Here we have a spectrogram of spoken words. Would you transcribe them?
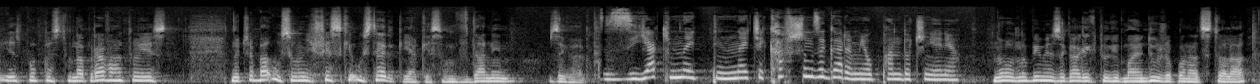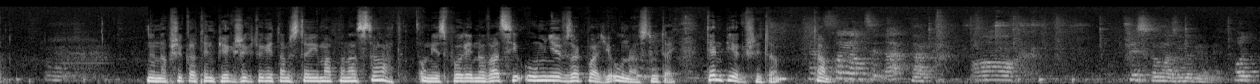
jest po prostu naprawa, to jest, no trzeba usunąć wszystkie usterki, jakie są w danym zegarku. Z jakim naj, najciekawszym zegarem miał pan do czynienia? No, lubimy zegary, które mają dużo ponad 100 lat. No, na przykład ten pierwszy, który tam stoi, ma ponad 100 lat. On jest po renowacji u mnie w zakładzie, u nas tutaj. Ten pierwszy tam. tam. Stojący, tak? Tak. O, Wszystko ma zrobione. Od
